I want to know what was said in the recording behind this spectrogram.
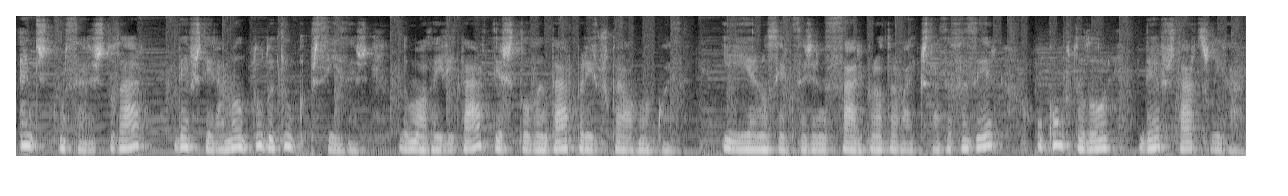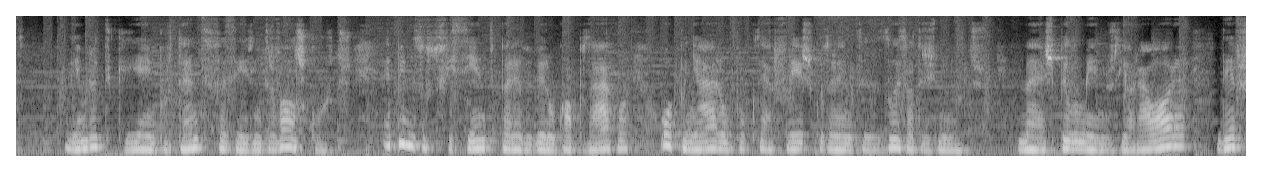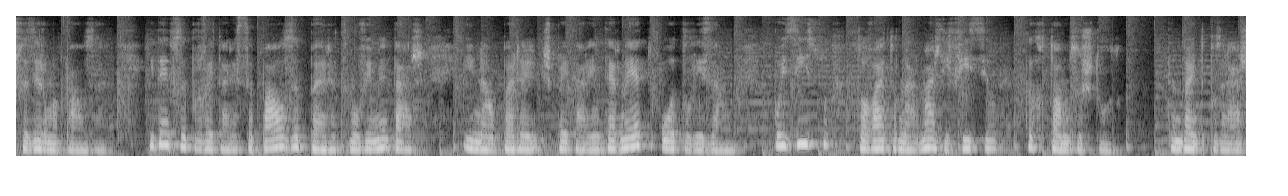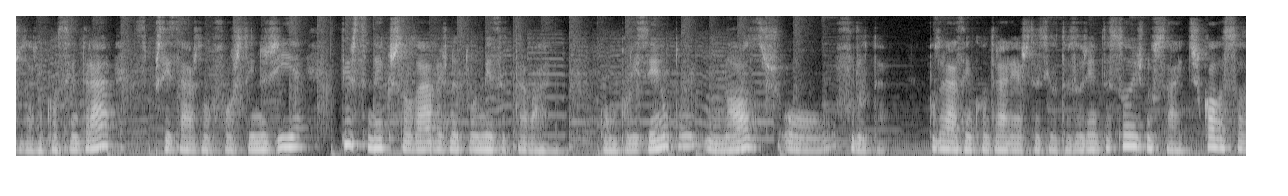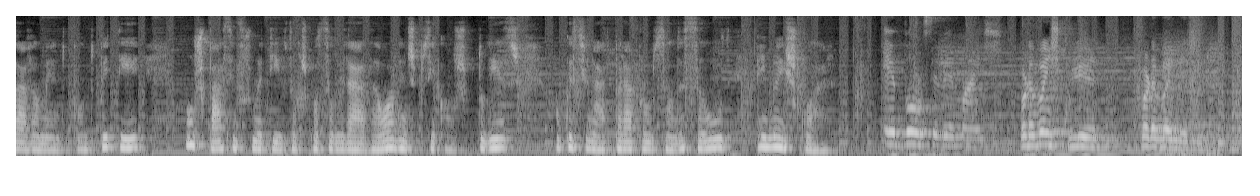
Antes de começar a estudar, deves ter à mão tudo aquilo que precisas, de modo a evitar teres de te levantar para ir buscar alguma coisa. E, a não ser que seja necessário para o trabalho que estás a fazer, o computador deve estar desligado. Lembra-te que é importante fazer intervalos curtos, apenas o suficiente para beber um copo de água ou apanhar um pouco de ar fresco durante 2 ou 3 minutos. Mas, pelo menos de hora a hora, deves fazer uma pausa. E deves aproveitar essa pausa para te movimentares e não para espreitar a internet ou a televisão, pois isso só vai tornar mais difícil que retomes o estudo. Também te poderá ajudar a concentrar, se precisares de um reforço de energia, ter snacks saudáveis na tua mesa de trabalho, como por exemplo nozes ou fruta. Poderás encontrar estas e outras orientações no site escolasaudavelmente.pt, um espaço informativo da responsabilidade da Ordem dos Psicólogos Portugueses, vocacionado para a promoção da saúde em meio escolar. É bom saber mais. Para bem escolher, para bem agir.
